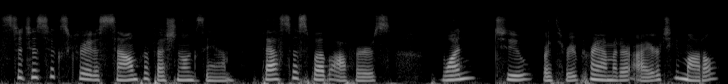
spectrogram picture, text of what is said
Statistics create a sound professional exam. FastTest Web offers one, two, or three parameter IRT model,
